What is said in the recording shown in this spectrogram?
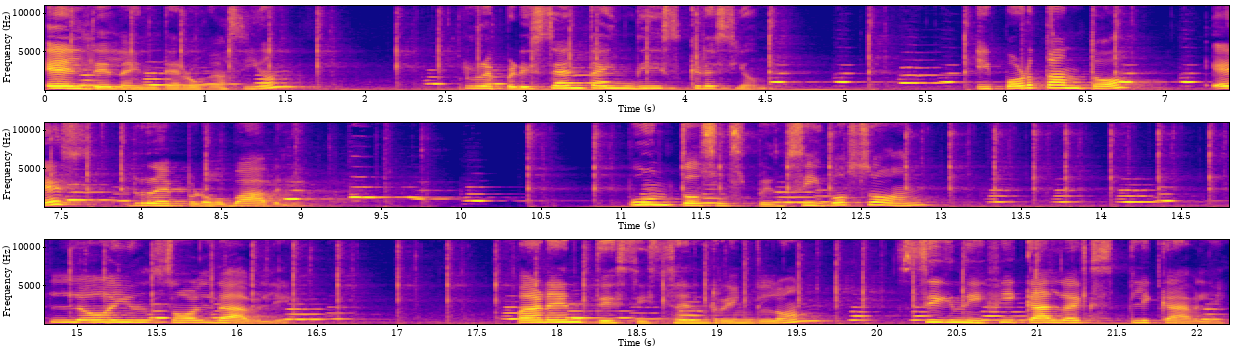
el de la interrogación representa indiscreción y por tanto es reprobable. Puntos suspensivos son lo insoldable. Paréntesis en renglón significa lo explicable.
